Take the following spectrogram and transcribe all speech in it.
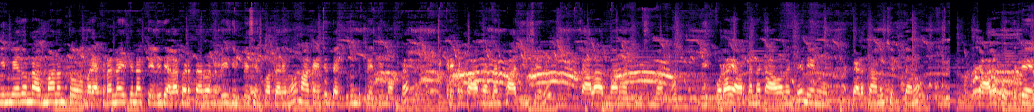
ఈయన మీద ఉన్న అభిమానంతో మరి ఎక్కడన్నా అయితే నాకు తెలియదు ఎలా పెడతారు అన్నది దింపేసి వెళ్ళిపోతారేమో. మాకైతే దగ్గరుండి ప్రతి మొక్క ఇక్కడిక్కడ పాతందని పాటించారు. చాలా అభిమానం అనిపించింది నాకు. మీకు కూడా ఎవరికన్నా కావాలంటే నేను పెడతాను చెప్తాను. చాలా పొద్దుటే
